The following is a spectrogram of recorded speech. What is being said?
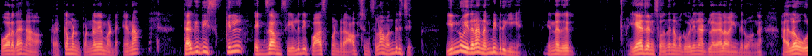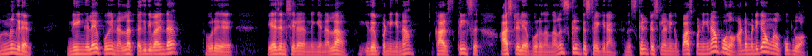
போகிறத நான் ரெக்கமெண்ட் பண்ணவே மாட்டேன். ஏன்னா தகுதி ஸ்கில் எக்ஸாம்ஸ் எழுதி பாஸ் பண்ணுற ஆப்ஷன்ஸ்லாம் வந்துருச்சு. இன்னும் இதெல்லாம் நம்பிட்டுருக்கீங்க என்னது? ஏஜென்ட்ஸ் வந்து நமக்கு வெளிநாட்டில் வேலை வாங்கி தருவாங்க. அதெல்லாம் ஒன்றும் கிடையாது. நீங்களே போய் நல்லா தகுதி வாய்ந்த ஒரு ஏஜென்சியில் நீங்கள் நல்லா இது பண்ணிங்கன்னா கார் ஸ்கில்ஸ் ஆஸ்திரேலியா போகிறதா இருந்தாலும் ஸ்கில் டெஸ்ட் வைக்கிறாங்க. அந்த ஸ்கில் டெஸ்ட்டில் நீங்கள் பாஸ் பண்ணிங்கன்னா போதும். ஆட்டோமேட்டிக்காக உங்களை கூப்பிடுவாங்க.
